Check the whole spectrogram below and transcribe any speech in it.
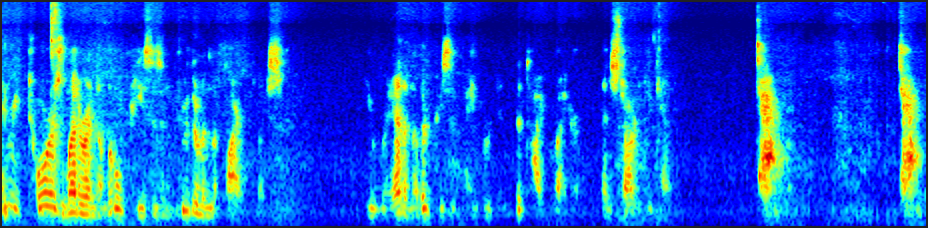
Henry tore his letter into little pieces and threw them in the fireplace. He ran another piece of paper into the typewriter and started again. Tap, tap,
